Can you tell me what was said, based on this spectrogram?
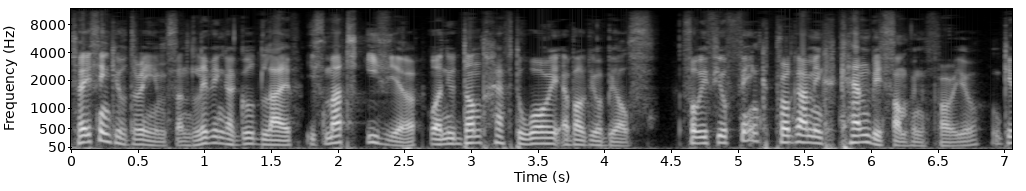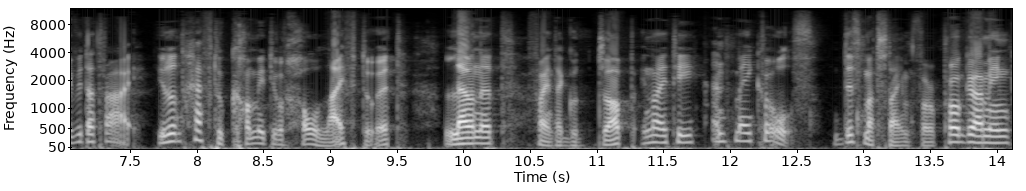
Chasing your dreams and living a good life is much easier when you don't have to worry about your bills. So if you think programming can be something for you, give it a try. You don't have to commit your whole life to it. Learn it, find a good job in IT, and make rules. This much time for programming,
